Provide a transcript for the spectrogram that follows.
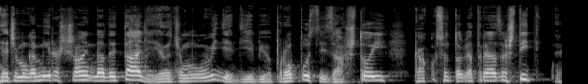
da ćemo ga mi raščlaniti na detalje i onda ćemo vidjeti gdje je bio propust i zašto i kako se od toga treba zaštititi. ne.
